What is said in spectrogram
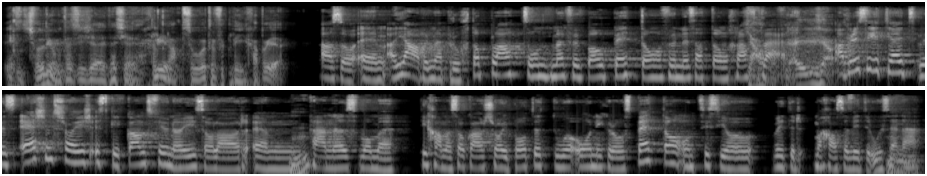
ich, Entschuldigung, das ist, das ist ein bisschen ein absurder Vergleich, aber Also, ähm, ah ja, aber man braucht auch Platz und man verbaut Beton für ein Atomkraftwerk. Ja, äh, ja. Aber es gibt ja jetzt, was erstens schon ist, es gibt ganz viele neue Solarpanels, ähm, mhm. wo man, die kann man sogar schon in den Boden tun, ohne gross Beton und sie sind ja wieder, man kann sie wieder rausnehmen. Mhm.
